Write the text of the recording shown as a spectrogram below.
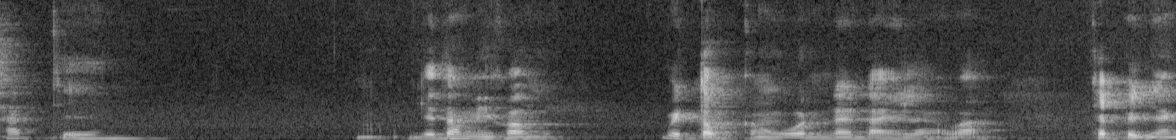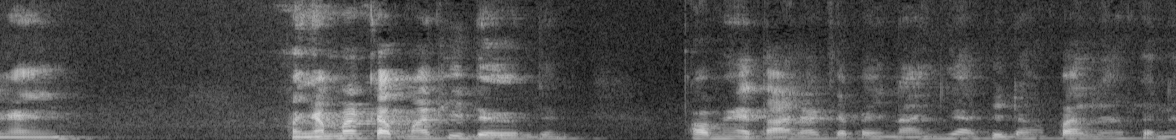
ชัดเจนจะต้องมีความวิตกกังวลใด ๆ แล้วว่า จะเป็นยังไง ไม่งั้นมันกลับมาที่เดิมพ่อแม่ตายแล้วจะไปไหนญาติพี่น้องไปแล้วไปไหน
